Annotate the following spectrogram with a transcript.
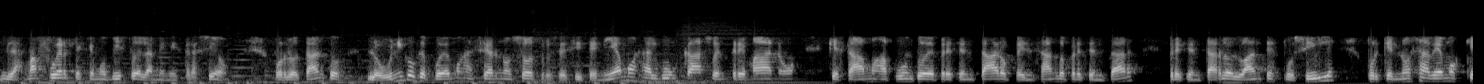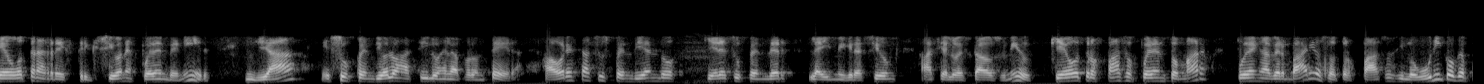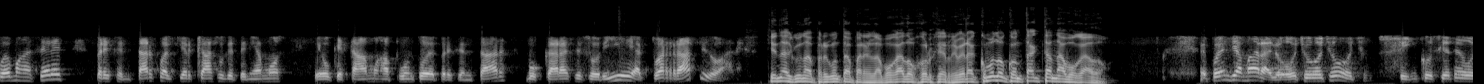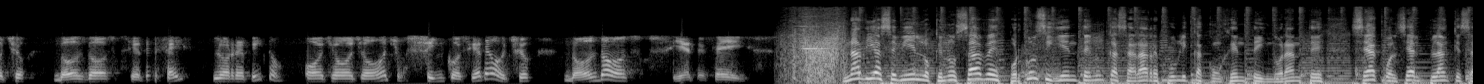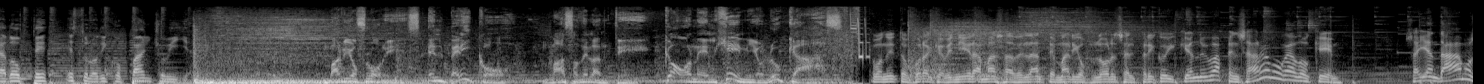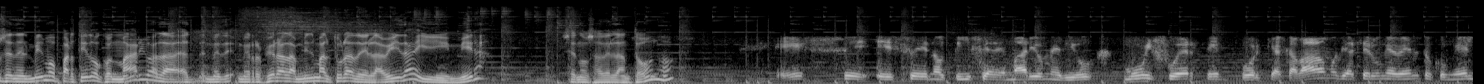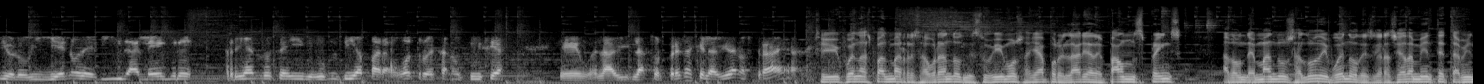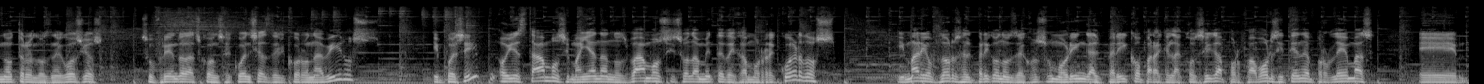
las más fuertes que hemos visto de la administración. Por lo tanto, lo único que podemos hacer nosotros es si teníamos algún caso entre manos que estábamos a punto de presentar o pensando presentar, presentarlo lo antes posible, porque no sabemos qué otras restricciones pueden venir. Ya suspendió los asilos en la frontera, ahora está suspendiendo, quiere suspender la inmigración hacia los Estados Unidos. ¿Qué otros pasos pueden tomar? pueden haber varios otros pasos y lo único que podemos hacer es presentar cualquier caso que teníamos eh, o que estábamos a punto de presentar, buscar asesoría y actuar rápido, Alex. ¿Tiene alguna pregunta para el abogado Jorge Rivera? ¿Cómo lo contactan, abogado? Me pueden llamar al 888-578-2276. Lo repito, 888-578-2276. Nadie hace bien lo que no sabe, por consiguiente nunca se hará república con gente ignorante, sea cual sea el plan que se adopte, esto lo dijo Pancho Villa. Mario Flores, el perico, más adelante, con el genio Lucas. Qué bonito fuera que viniera más adelante Mario Flores, el perico, y quién lo iba a pensar, abogado, que pues ahí andábamos en el mismo partido con Mario, me, me refiero a la misma altura de la vida, y mira, se nos adelantó, ¿no? Es esa noticia de Mario me dio muy fuerte porque acabábamos de hacer un evento con él y yo lo vi lleno de vida, alegre, riéndose y de un día para otro esa noticia. Eh, la, las sorpresas que la vida nos trae. Sí, fue en Las Palmas Restaurant donde estuvimos allá por el área de Palm Springs, a donde mando un saludo y bueno, desgraciadamente también otro de los negocios sufriendo las consecuencias del coronavirus. Y pues sí, hoy estamos y mañana nos vamos y solamente dejamos recuerdos. Y Mario Flores, el perico, nos dejó su moringa, el perico, para que la consiga, por favor, si tiene problemas eh,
